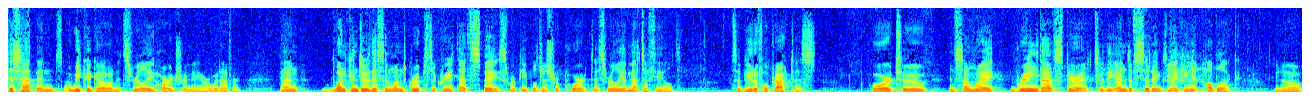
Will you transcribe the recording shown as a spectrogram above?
this happened a week ago and it's really hard for me, or whatever. And one can do this in one's groups to create that space where people just report. It's really a metta field. It's a beautiful practice. Or to, in some way, bring that spirit to the end of sittings, making it public. You know,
